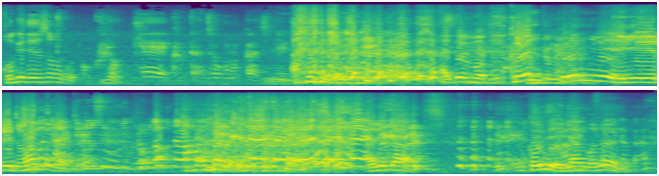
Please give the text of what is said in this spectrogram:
거기에 대해서 뭐뭐 그렇게 극단적으로까지 얘기 하여튼 뭐 그런 그런 류의 얘기를 좀 거죠. 좋을수록 우리 그런가 보다. 아니 그러니까 거기서 얘기한 거는.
